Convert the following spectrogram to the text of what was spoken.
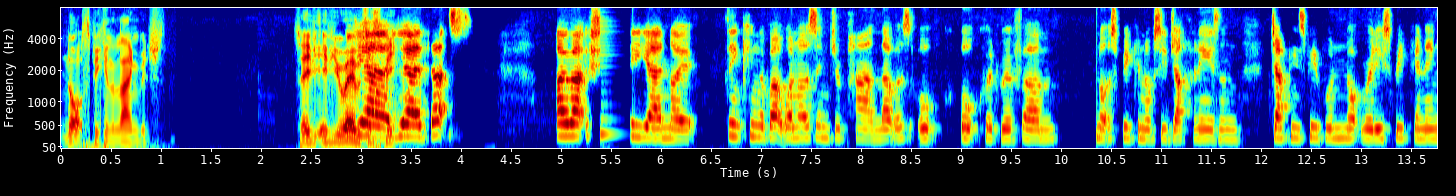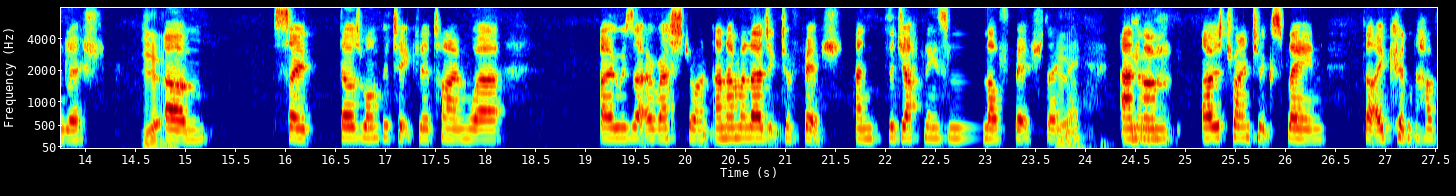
not speaking the language. So if if you were able yeah, to speak, yeah, that's. I've actually, yeah, no. Thinking about when I was in Japan, that was aw- awkward with um not speaking obviously Japanese and Japanese people not really speaking English. yeah, Um, so there was one particular time where I was at a restaurant and I'm allergic to fish, and the Japanese love fish, don't Yeah. they? And Yeah. um, I was trying to explain that I couldn't have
